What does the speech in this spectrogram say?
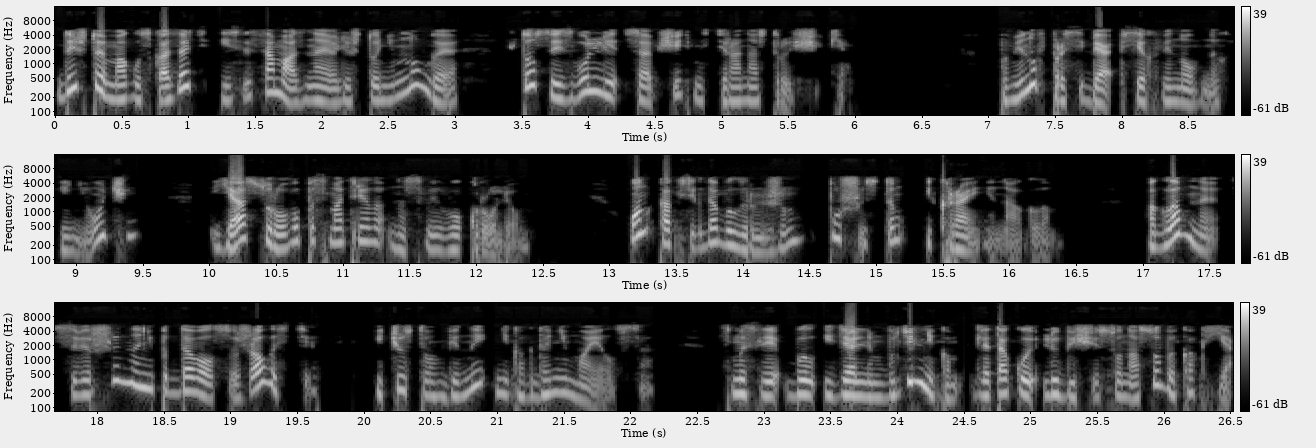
Да и что я могу сказать, если сама знаю лишь то немногое, что соизволили сообщить мастера-настройщики. Помянув про себя всех виновных и не очень, я сурово посмотрела на своего кролю. Он, как всегда, был рыжим, пушистым и крайне наглым. А главное, совершенно не поддавался жалости и чувством вины никогда не маялся. В смысле, был идеальным будильником для такой любящей сон особы, как я.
